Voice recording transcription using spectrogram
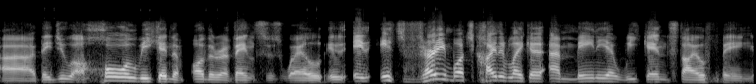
Uh, they do a whole weekend of other events as well. It, it, it's very much kind of like a, a Mania weekend style thing.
